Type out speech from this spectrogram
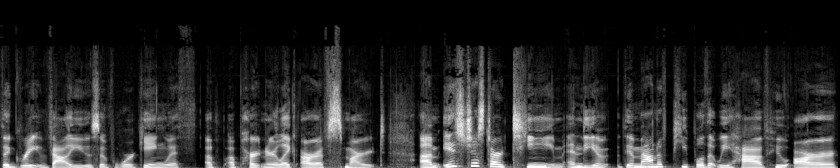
the great values of working with a, a partner like RF Smart um, is just our team and the the amount of people that we have who are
